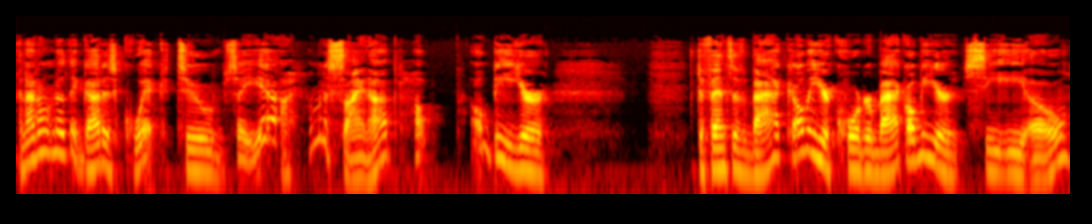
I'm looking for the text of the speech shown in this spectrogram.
And I don't know that God is quick to say, yeah, I'm going to sign up. I'll, I'll be your defensive back. I'll be your quarterback. I'll be your CEO.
